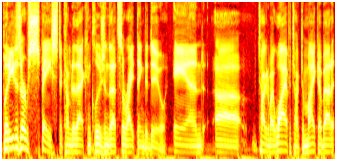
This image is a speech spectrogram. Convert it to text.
But he deserves space to come to that conclusion. That's the right thing to do. And uh, talking to my wife, I talked to Mike about it.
